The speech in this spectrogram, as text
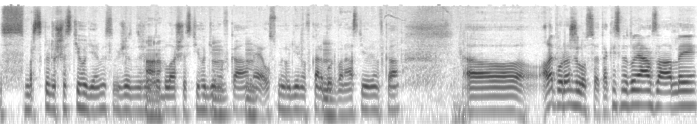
smrskli do 6 hodin, myslím, že, že to byla 6 hodinovka, mm, ne 8 hodinovka nebo 12 hodinovka. Uh, ale podařilo se, taky jsme to nějak zvládli,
